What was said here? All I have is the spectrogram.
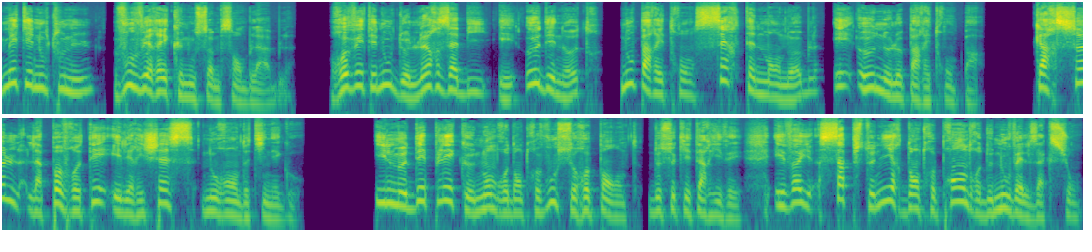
Mettez-nous tout nus, vous verrez que nous sommes semblables. Revêtez-nous de leurs habits et eux des nôtres, nous paraîtrons certainement nobles et eux ne le paraîtront pas. Car seule la pauvreté et les richesses nous rendent inégaux. Il me déplaît que nombre d'entre vous se repentent de ce qui est arrivé et veuillent s'abstenir d'entreprendre de nouvelles actions.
